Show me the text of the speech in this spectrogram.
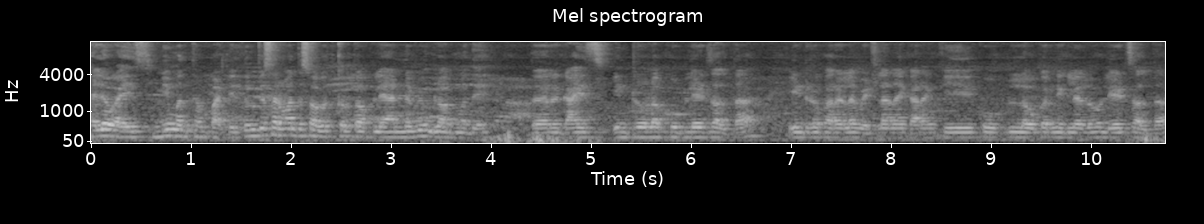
हॅलो गाईज मी मंथम पाटील. तुमच्या सर्वांचं स्वागत करतो आपल्या नवीन ब्लॉगमध्ये तर गाईज इंट्रोला खूप लेट झालता. इंटरव्ह्यू करायला भेटला नाही कारण की खूप लवकर निघलेलो लेट झालता.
